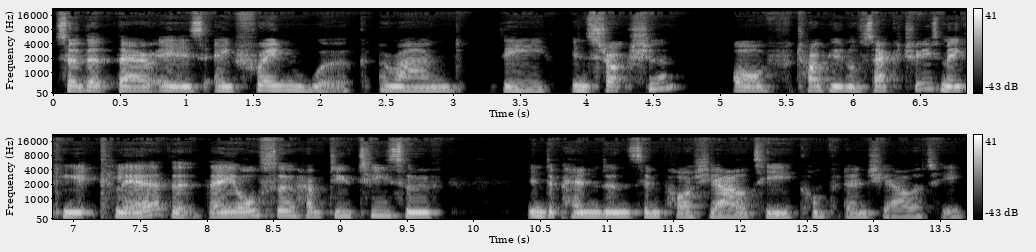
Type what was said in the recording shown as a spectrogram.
so that there is a framework around the instruction of tribunal secretaries, making it clear that they also have duties of independence, impartiality, confidentiality.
